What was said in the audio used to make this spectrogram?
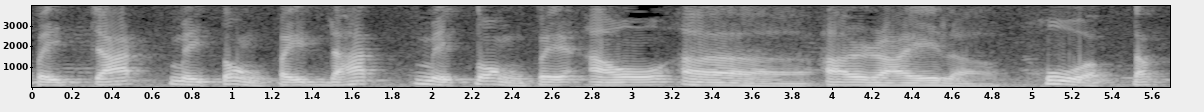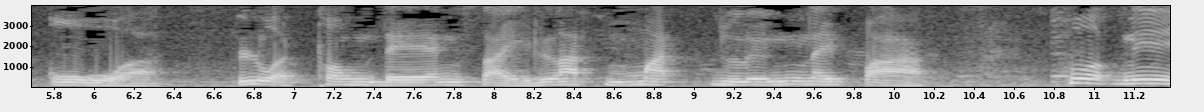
ไปจัด ไม่ต้องไปดัด ไม่ต้องไปเอาเอ่ออะไรหรอพวกตะกัวลวดทองแดงใส่ลัดมัดลึงในปาก พวกนี้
